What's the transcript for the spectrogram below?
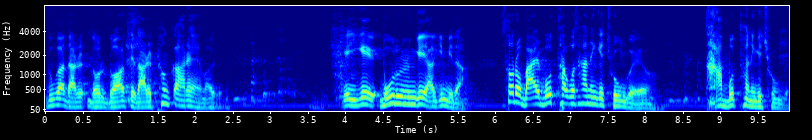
누가 나를, 너, 너한테 나를 평가하래. 막 이 게 모르는 게 약입니다. 서로 말 못하고 사는 게 좋은 거예요. 다 못하는 게 좋은 거예요.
